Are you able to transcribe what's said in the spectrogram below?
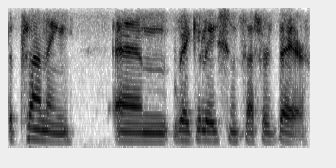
the planning um, regulations that are there.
